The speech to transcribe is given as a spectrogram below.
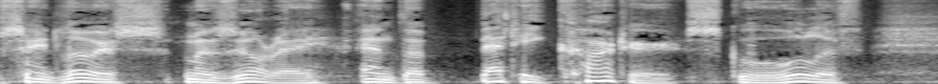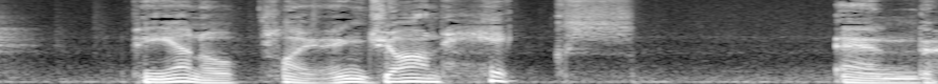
Of St. Louis, Missouri, and the Betty Carter School of Piano Playing, John Hicks, and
